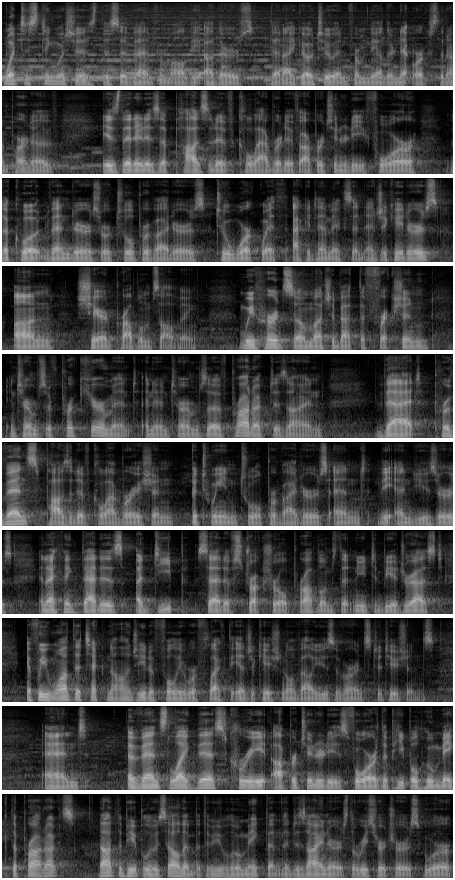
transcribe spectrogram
What distinguishes this event from all the others that I go to and from the other networks that I'm part of is that it is a positive collaborative opportunity for the quote vendors or tool providers to work with academics and educators on shared problem solving. We've heard so much about the friction in terms of procurement and in terms of product design that prevents positive collaboration between tool providers and the end users. And I think that is a deep set of structural problems that need to be addressed if we want the technology to fully reflect the educational values of our institutions. And events like this create opportunities for the people who make the products, not the people who sell them, but the people who make them, the designers, the researchers who are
